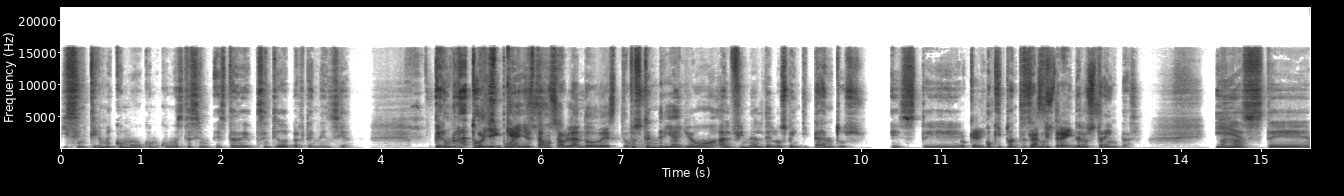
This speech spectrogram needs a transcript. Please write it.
Y sentirme como, como, como este, este sentido de pertenencia. Pero un rato Oye, ¿en qué año estamos hablando de esto? Pues tendría yo al final de los veintitantos, este, un poquito antes de los, de los 30. Y este,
